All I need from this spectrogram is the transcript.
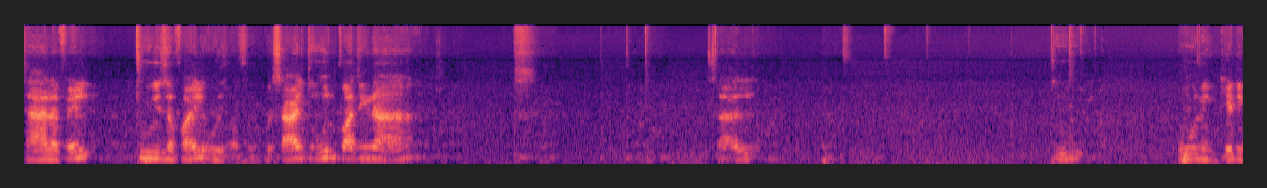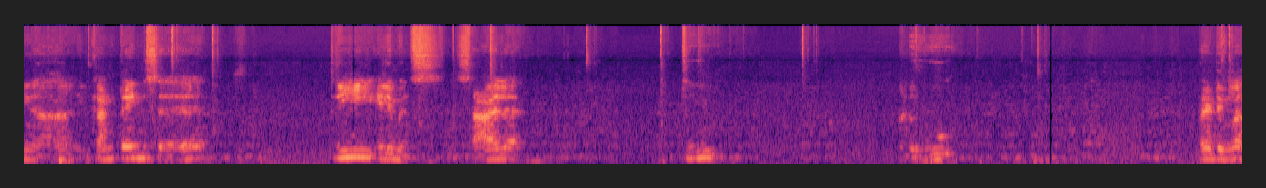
சாலஃபைல் டூ இஸ் அ ஃபைல் ஊ இஸ் மஃபைல் இப்போ சால் டூன்னு பார்த்தீங்கன்னா சால் டூ டூ நீங்கள் கேட்டிங்கன்னா இட் கண்டைன்ஸ் த்ரீ எலிமெண்ட்ஸ் சால டூ அண்ட் ஹூ ரைட்டுங்களா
